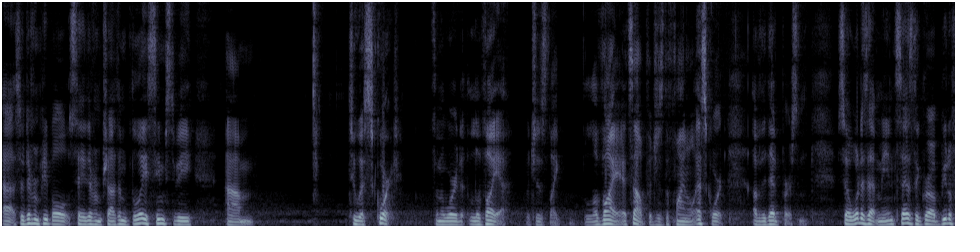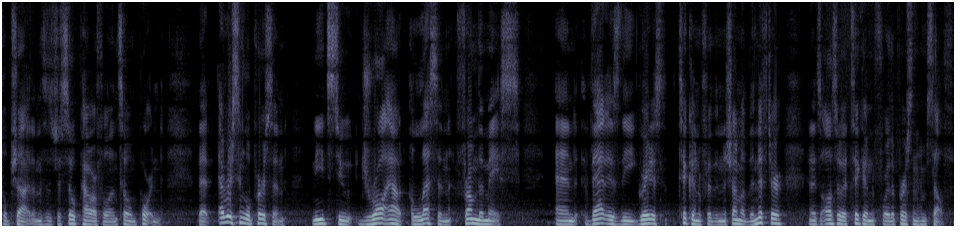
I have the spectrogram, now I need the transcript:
Uh, so different people say different pshatim. Delui seems to be um, to escort from the word levaya, which is like levaya itself, which is the final escort of the dead person. So what does that mean? Says the Gra beautiful shot, and this is just so powerful and so important that every single person needs to draw out a lesson from the mace. And that is the greatest tikkun for the neshama of the nifter, and it's also a tikkun for the person himself.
